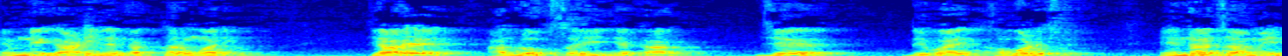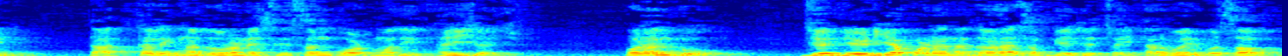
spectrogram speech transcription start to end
એમની ગાડીને ટક્કર મારી. ત્યારે આ લોક સાહિત્યકાર જે દેવાયત ખવડ છે, એના જામીન તાત્કાલિકના ધોરણે સેશન કોર્ટમાંથી થઈ જાય છે. પરંતુ જે ડેડિયાપાડાના ધારાસભ્ય છે ચૈતરભાઈ વસાવા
